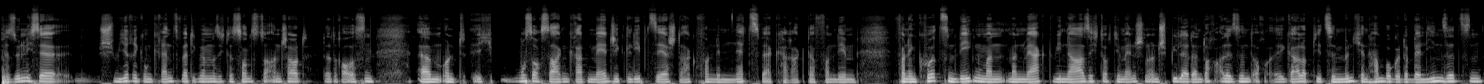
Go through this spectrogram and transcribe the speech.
persönlich sehr schwierig und grenzwertig, wenn man sich das sonst so anschaut da draußen. Ähm, und ich muss auch sagen, gerade Magic lebt sehr stark von dem Netzwerkcharakter, von dem, von den kurzen Wegen. Man, man merkt, wie nah sich doch die Menschen und Spieler dann doch alle sind, auch egal, ob die jetzt in München, Hamburg oder Berlin sitzen.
